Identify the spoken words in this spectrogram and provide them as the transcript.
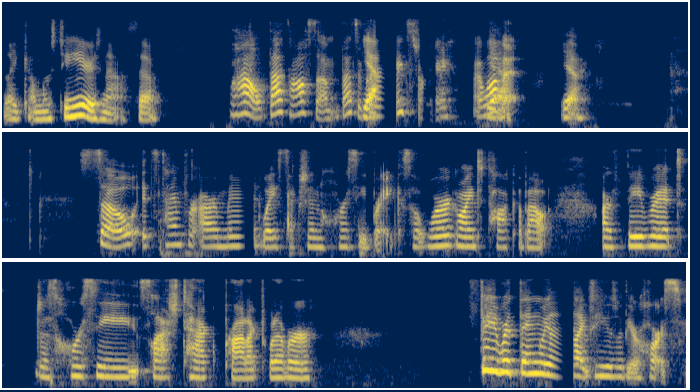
like almost two years now so Wow, that's awesome. That's a Yeah. great story. I love Yeah. it. yeah So it's time for our midway section horsey break. So we're going to talk about our favorite just horsey slash tack product, whatever favorite thing we like to use with your horse.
